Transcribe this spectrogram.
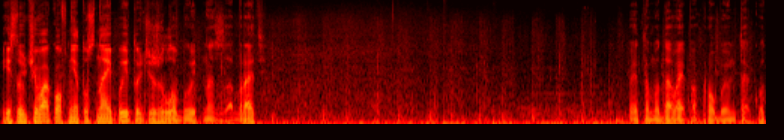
Если у чуваков нету снайпы, то тяжело будет нас забрать. Поэтому давай попробуем так вот.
